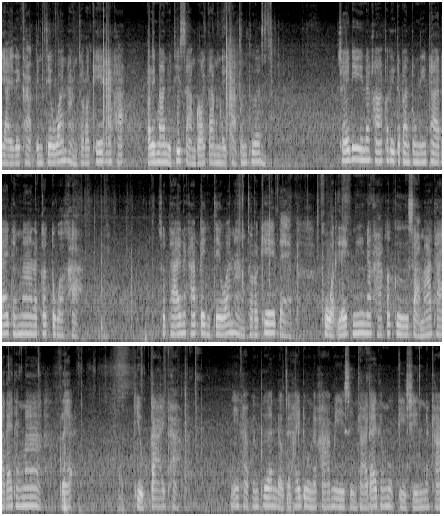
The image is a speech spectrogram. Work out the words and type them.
ใหญ่ๆเลยค่ะ เป็นเจลว่านหางจระเข้นะคะ ปริมาณอยู่ที่ 300 กรัมเลยค่ะเพื่อนๆ ใช้ดีนะคะ ผลิตภัณฑ์ตรงนี้ทาได้ทั้งหน้าและก็ตัวค่ะ สุดท้ายนะคะ เป็นเจลว่านหางจระเข้แบบขวดเล็กนี่นะคะ ก็คือสามารถทาได้ทั้งหน้าและ ผิวกายค่ะ นี่ค่ะเพื่อนๆเดี๋ยวจะให้ดูนะคะ มีสินค้าได้ทั้งหมดกี่ชิ้นนะคะ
